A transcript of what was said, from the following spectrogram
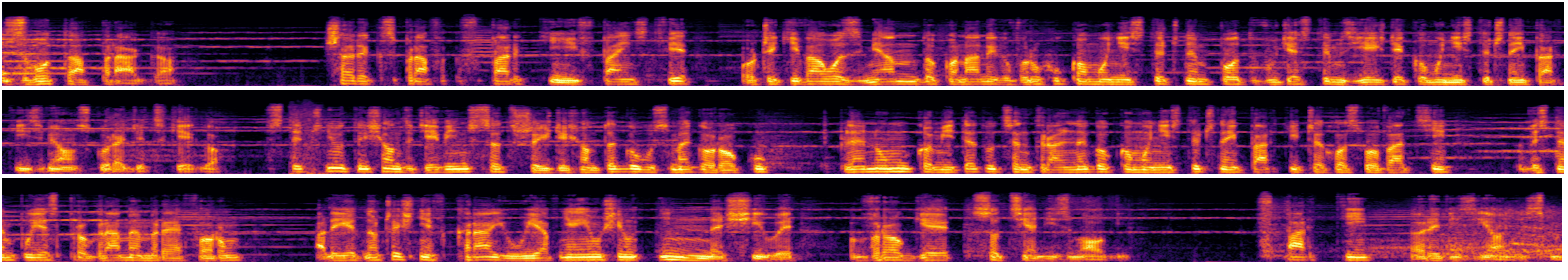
Złota Praga. Szereg spraw w partii i w państwie oczekiwało zmian dokonanych w ruchu komunistycznym po 20. zjeździe Komunistycznej Partii Związku Radzieckiego. W styczniu 1968 roku plenum Komitetu Centralnego Komunistycznej Partii Czechosłowacji występuje z programem reform, ale jednocześnie w kraju ujawniają się inne siły, wrogie socjalizmowi. W partii rewizjonizm.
